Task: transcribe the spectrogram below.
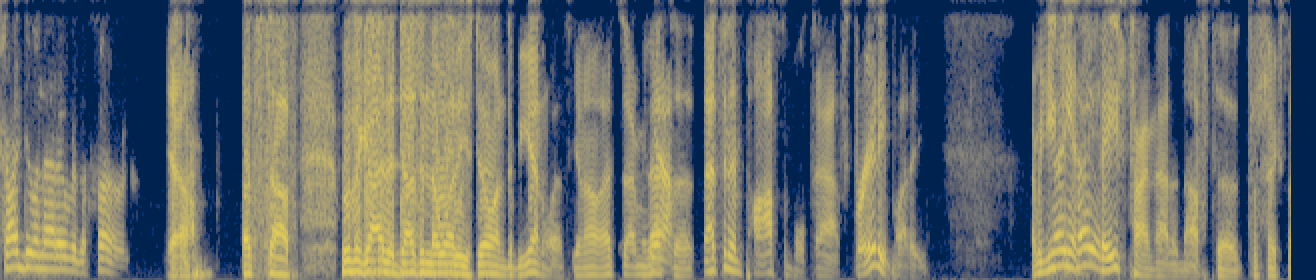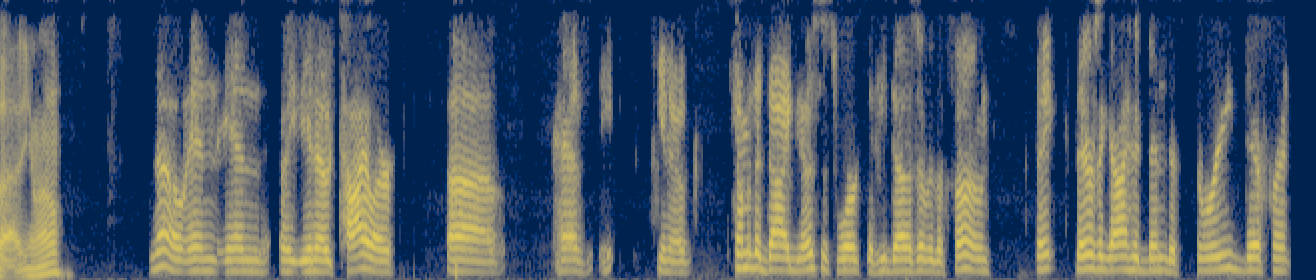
Try doing that over the phone. yeah. That's tough with a guy that doesn't know what he's doing to begin with. You know, that's I mean that's a that's an impossible task for anybody. I mean, you Can can't you- FaceTime that enough to to fix that. You know, No, and and uh, you know Tyler uh, has you know some of the diagnosis work that he does over the phone, they, there's a guy who'd been to three different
